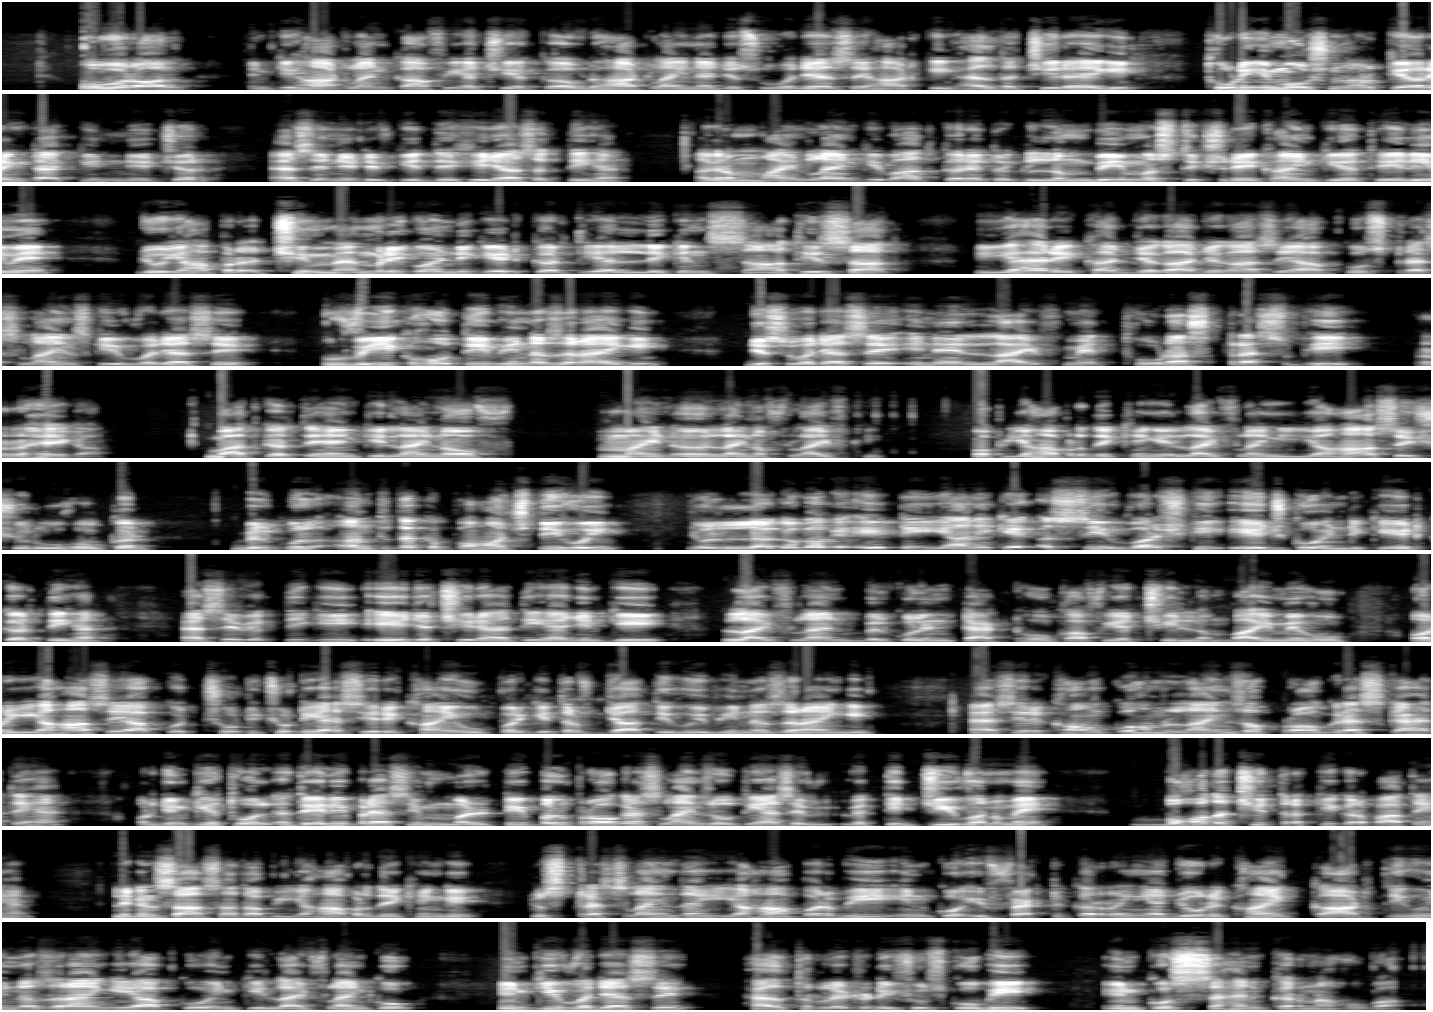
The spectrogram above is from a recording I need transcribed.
ओवरऑल इनकी हार्ट लाइन काफ़ी अच्छी है कर्व्ड हार्ट लाइन है, जिस वजह से हार्ट की हेल्थ अच्छी रहेगी। थोड़ी इमोशनल और केयरिंग टाइप की नेचर ऐसे नेटिव की देखी जा सकती है। अगर हम माइंड लाइन की बात करें तो एक लंबी मस्तिष्क रेखा इनकी हथेली में, जो यहाँ पर अच्छी मेमोरी को इंडिकेट करती है, लेकिन साथ ही साथ यह रेखा जगह जगह से आपको स्ट्रेस लाइंस की वजह से वीक होती भी नज़र आएगी, जिस वजह से इन्हें लाइफ में थोड़ा स्ट्रेस भी रहेगा। बात करते हैं इनकी line of mind line of life की। आप यहाँ पर देखेंगे लाइफ लाइन यहाँ से शुरू होकर बिल्कुल अंत तक पहुँचती हुई, जो लगभग 80 यानी कि 80 वर्ष की एज को इंडिकेट करती है। ऐसे व्यक्ति की एज अच्छी रहती है, जिनकी लाइफ लाइन बिल्कुल इंटैक्ट हो, काफ़ी अच्छी लंबाई में हो, और यहाँ से आपको छोटी छोटी ऐसी रेखाएँ ऊपर की तरफ़ जाती हुई भी नज़र आएँगी। ऐसी रेखाओं को हम लाइंस ऑफ़ प्रोग्रेस कहते हैं। और जिनकी हथेली पर ऐसी मल्टीपल प्रोग्रेस लाइंस होती हैं, ऐसे व्यक्ति जीवन में बहुत अच्छी तरक्की कर पाते हैं। लेकिन साथ साथ आप यहाँ पर देखेंगे, जो स्ट्रेस लाइंस हैं, यहाँ पर भी इनको इफ़ेक्ट कर रही हैं, जो रेखाएँ काटती हुई नज़र आएँगी आपको, इनकी लाइफ लाइन को। इनकी वजह से हेल्थ रिलेटेड इश्यूज़ को भी इनको सहन करना होगा।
